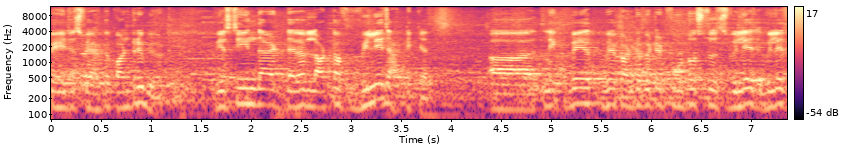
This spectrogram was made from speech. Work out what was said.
pages we have to contribute. We have seen that there are a lot of village articles. Uh, like where we have contributed photos to this village, village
